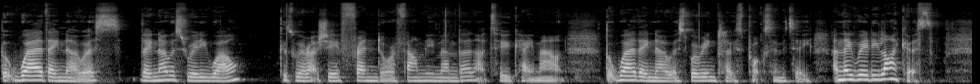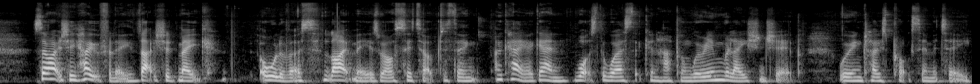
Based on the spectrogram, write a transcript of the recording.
but where they know us, they know us really well because we're actually a friend or a family member. That too came out. But where they know us, we're in close proximity and they really like us. So, actually, hopefully, that should make all of us, like me as well, sit up to think okay, again, what's the worst that can happen? We're in relationship, we're in close proximity.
